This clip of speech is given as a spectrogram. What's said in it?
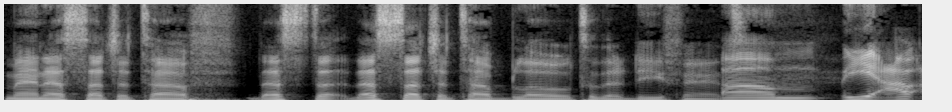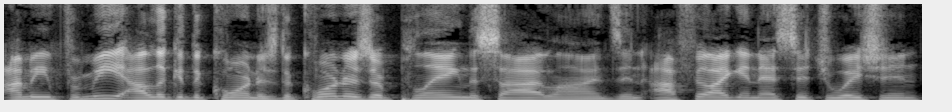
man, that's such a tough that's that's such a tough blow to their defense. Um, yeah, I, I mean, for me, I look at the corners. The corners are playing the sidelines, and I feel like in that situation,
